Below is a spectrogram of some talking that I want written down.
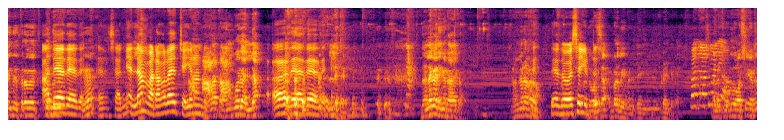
നിന്ന് അതെ അതെ അതെ? ഏ, എല്ലാം വട വട ചെയ്യണുണ്ട്. അതെ അതെ അതെ. നല്ല കാര്യം കേട്ടോ അങ്ങനെ ദോശ ഇട്ട്. ദോശ ഇവിടെ വേണം. ദേ ഇവിടെ നല്ല ചൂട് ദോശയാണ്.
